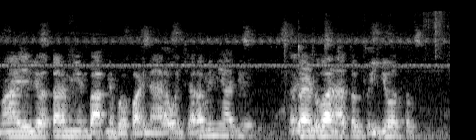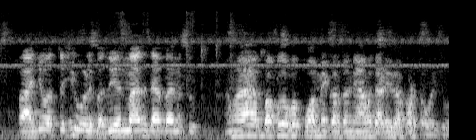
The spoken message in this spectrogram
માં એટલે અત્યારે મેં બાપ બાપને ભય પાડીને હારા ને શરમ નહીં આવતી હોય. હવે ના તો. ભઈ ગયો હતો. આજે હોત તો શું વળી બધું એને માથે દાબવાનું હતું. આ બકલો કો કોમે કરતો ને આવા દાડી રખડતો હોય જો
